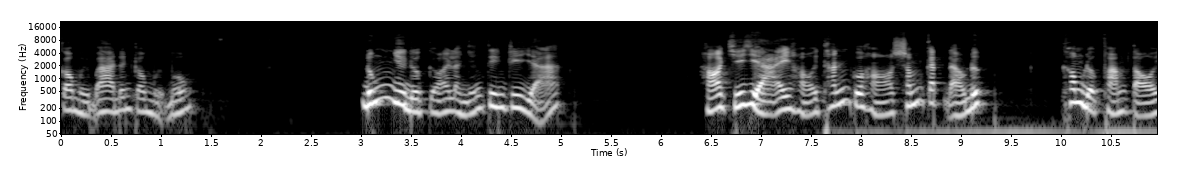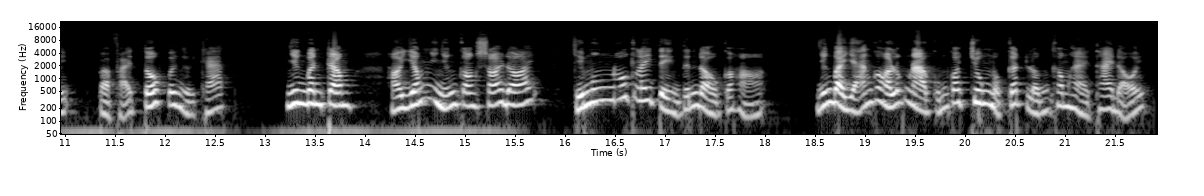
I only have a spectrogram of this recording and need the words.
câu 13 đến câu 14. Đúng như được gọi là những tiên tri giả. Họ chỉ dạy hội thánh của họ sống cách đạo đức, không được phạm tội và phải tốt với người khác. Nhưng bên trong, họ giống như những con sói đói, chỉ muốn nuốt lấy tiền tín đồ của họ. Những bài giảng của họ lúc nào cũng có chung một kết luận không hề thay đổi –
